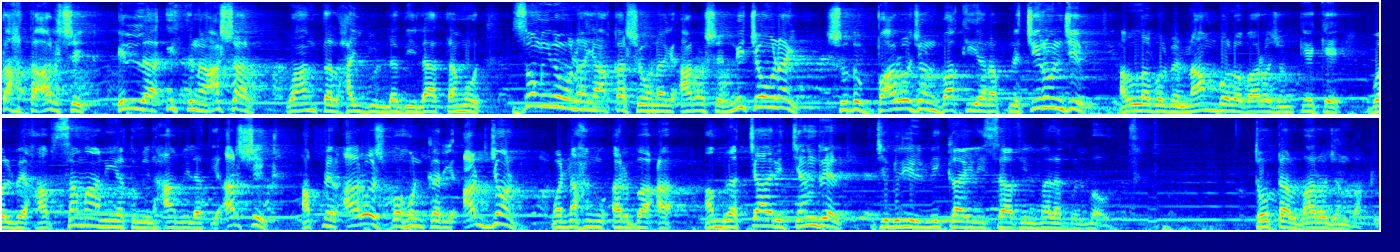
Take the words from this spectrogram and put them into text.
তাহতা আরশিক। ইল্লা ইসনা আশার। নাই, আকাশেও নাই নিচেও নাই। শুধু বারো জন বাকি আর আপনি চিরঞ্জীব। আল্লাহ বলবে, নাম বলো বারো জন কে কে? বলবে হাফসামানিয়া তুমি হামিলাতি আরশিক আপনার আরশ বহনকারী আটজন ও নাহনু আরবা আমরা চার জেনারেল, জিবরিল, মিকাইল ইসরাফিল মালাকুল মউত। টোটাল বারো জন বাকি।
